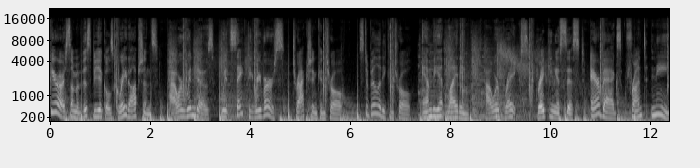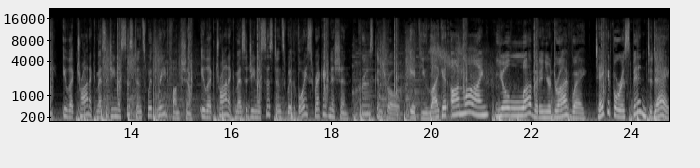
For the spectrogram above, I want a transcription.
Here are some of this vehicle's great options. Power windows with safety reverse, traction control, stability control, ambient lighting, power brakes, braking assist, airbags, front knee, electronic messaging assistance with read function, electronic messaging assistance with voice recognition, cruise control. If you like it online, you'll love it in your driveway. Take it for a spin today.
